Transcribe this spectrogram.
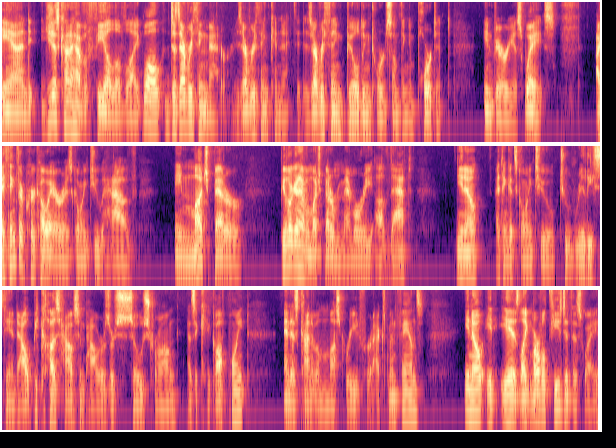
and you just kind of have a feel of like, well, does everything matter? Is everything connected? Is everything building towards something important in various ways? I think the Krakoa era is going to have a much better people are going to have a much better memory of that. You know, I think it's going to to really stand out because House and Powers are so strong as a kickoff point and as kind of a must read for X Men fans. You know, it is like Marvel teased it this way,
